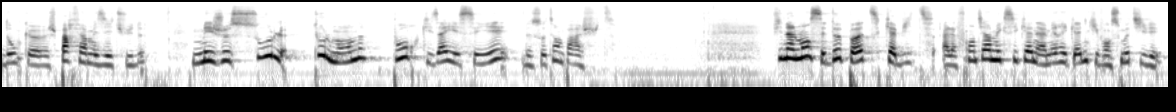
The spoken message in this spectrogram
Donc euh, je pars faire mes études, mais je saoule tout le monde pour qu'ils aillent essayer de sauter en parachute. Finalement, c'est deux potes qui habitent à la frontière mexicaine et américaine qui vont se motiver.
